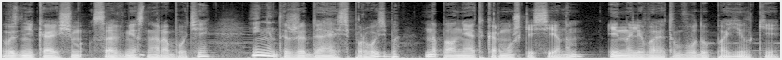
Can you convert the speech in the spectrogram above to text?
возникающим в совместной работе, и, не дожидаясь просьбы, наполняют кормушки сеном и наливают в воду поилки,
